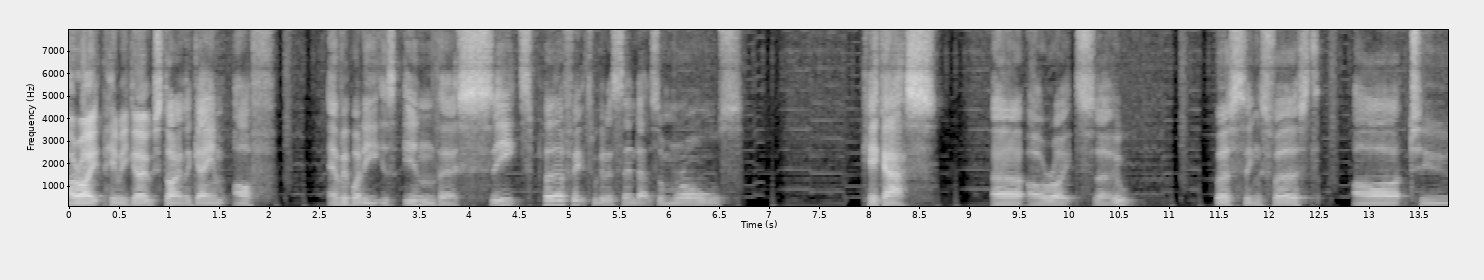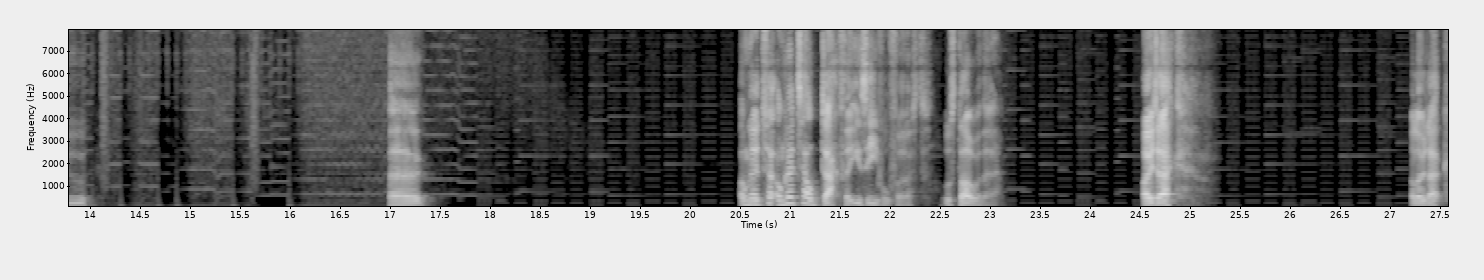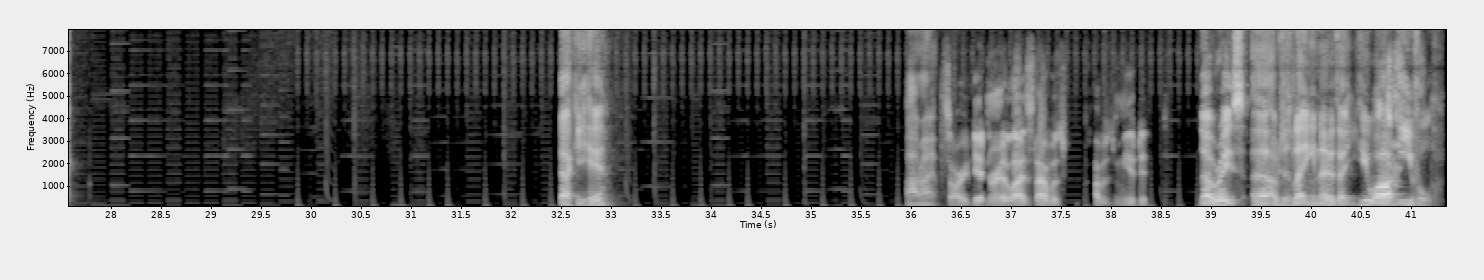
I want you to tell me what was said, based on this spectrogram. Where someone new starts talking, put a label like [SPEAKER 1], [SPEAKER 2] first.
[SPEAKER 1] All right, here we go. Starting the game off. Everybody is in their seats. Perfect. We're going to send out some roles. Kick ass. Uh, all right, so first things first are to uh, I'm going to I'm going to tell Dak that he's evil first. We'll start with there. Hi, Dak. Hello, Dak. Dak, you here? All right.
[SPEAKER 2] Sorry, didn't realize I was I was muted.
[SPEAKER 1] No worries. Uh, I'm just letting you know that you are evil.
